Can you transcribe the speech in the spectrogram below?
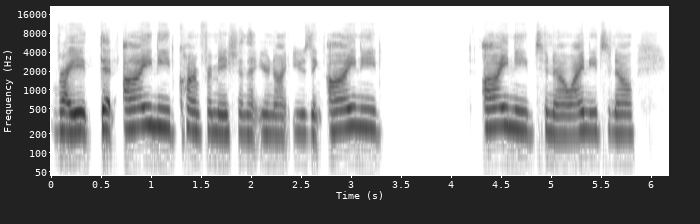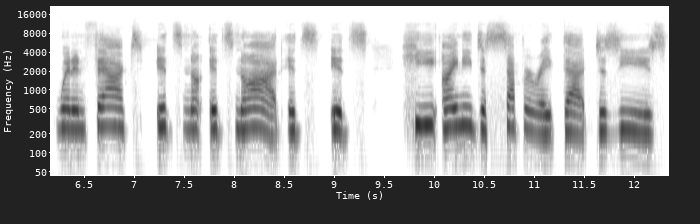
Right? That I need confirmation that you're not using. I need I need to know. I need to know when in fact it's not it's not. It's it's he I need to separate that disease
